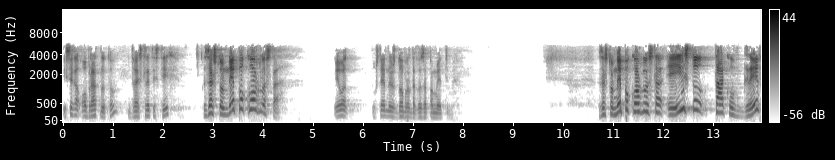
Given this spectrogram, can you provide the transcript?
И сега обратното, 23 стих, зашто непокорноста, ева, уште еднаш добро да го запаметиме, зашто непокорноста е исто таков греф,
